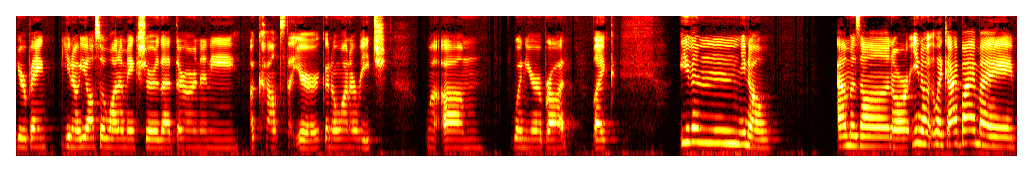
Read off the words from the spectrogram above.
your bank, you know, you also want to make sure that there aren't any accounts that you're going to want to reach um, when you're abroad. Like, even, you know, Amazon or, you know, like I buy my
